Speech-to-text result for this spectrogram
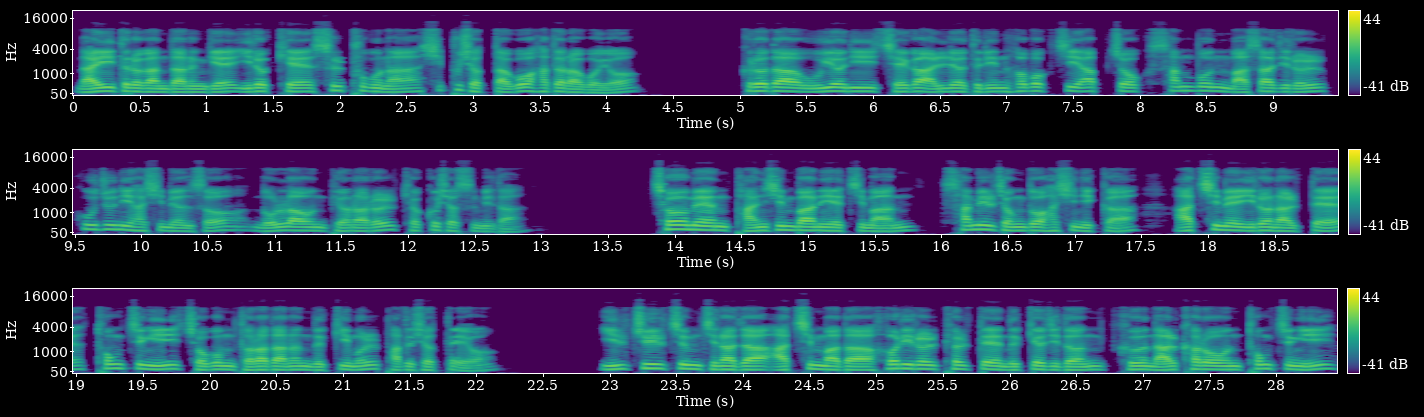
나이 들어간다는 게 이렇게 슬프구나 싶으셨다고 하더라고요. 그러다 우연히 제가 알려드린 허벅지 앞쪽 3분 마사지를 꾸준히 하시면서 놀라운 변화를 겪으셨습니다. 처음엔 반신반의했지만 3일 정도 하시니까 아침에 일어날 때 통증이 조금 덜하다는 느낌을 받으셨대요. 일주일쯤 지나자 아침마다 허리를 펼 때 느껴지던 그 날카로운 통증이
